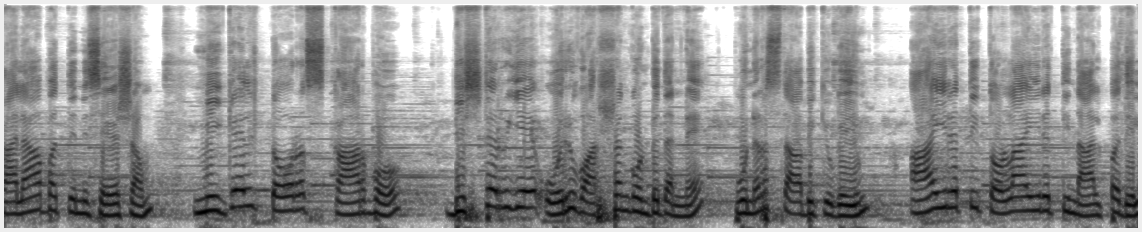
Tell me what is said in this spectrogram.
കലാപത്തിന് ശേഷം മിഗൽ ടോറസ് കാർബോ ഡിസ്റ്ററിയെ ഒരു വർഷം കൊണ്ട് തന്നെ പുനർസ്ഥാപിക്കുകയും ആയിരത്തി തൊള്ളായിരത്തി നാൽപ്പതിൽ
